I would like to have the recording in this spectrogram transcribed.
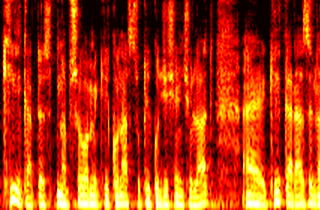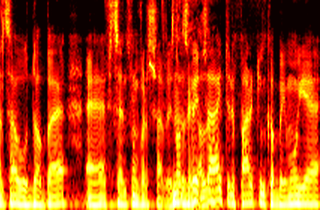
kilka, to jest na przełomie kilkunastu, kilkudziesięciu lat, e, kilka razy na całą dobę e, w centrum Warszawy. No Zazwyczaj ale- ten parking obejmuje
